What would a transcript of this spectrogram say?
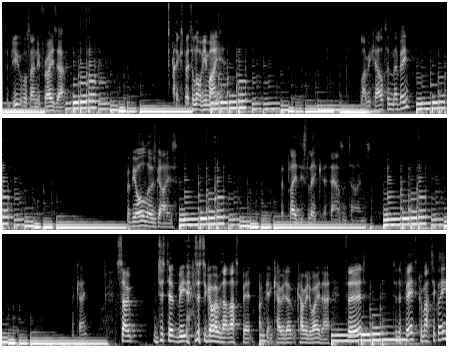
It's a beautiful sounding phrase, that. I expect a lot of you might. Larry Carlton, maybe? Maybe all those guys have played this lick a thousand times. Okay, so just to re- just to go over that last bit, I'm getting carried carried away there. Third to the fifth chromatically.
